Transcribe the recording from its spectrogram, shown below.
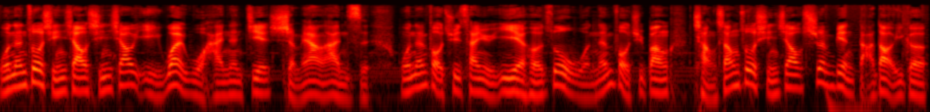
我能做行销，行销以外我还能接什么样的案子？我能否去参与异业合作？我能否去帮厂商做行销，顺便达到一个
